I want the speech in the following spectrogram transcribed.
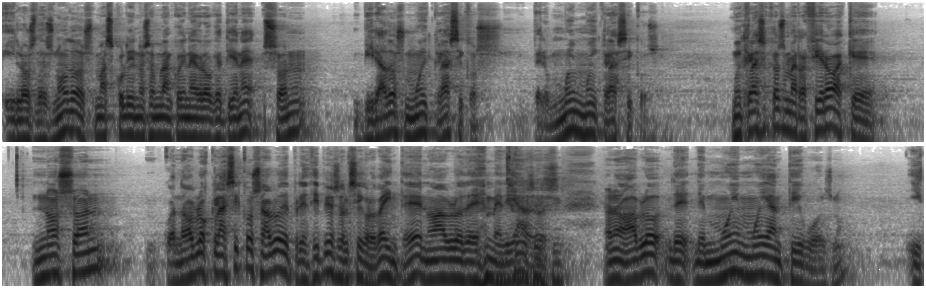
y los desnudos masculinos en blanco y negro que tiene son virados muy clásicos, pero muy, muy clásicos. Muy clásicos me refiero a que no son, cuando hablo clásicos hablo de principios del siglo XX, ¿eh? no hablo de mediados. no, no, hablo de, de muy, muy antiguos, ¿no? Y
